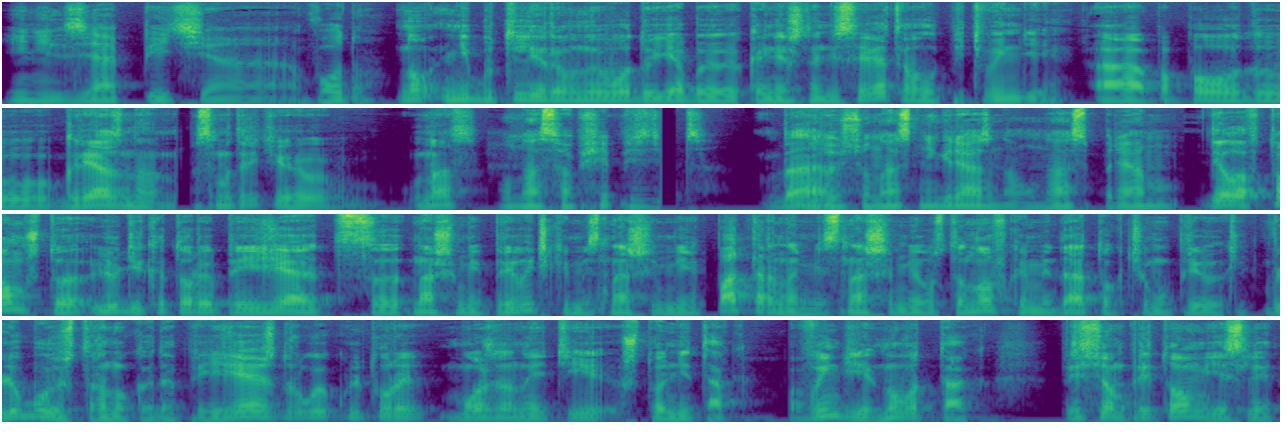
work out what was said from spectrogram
и нельзя пить э, воду. Ну, не бутилированную воду я бы, конечно, не советовал пить в Индии. А по поводу грязно, посмотрите, у нас... У нас вообще пиздец. Да. Ну, то есть у нас не грязно, у нас прям... Дело в том, что люди, которые приезжают с нашими привычками, с нашими паттернами, с нашими установками, да, то, к чему привыкли, в любую страну, когда приезжаешь с другой культурой, можно найти, что не так. В Индии, ну вот так. При всем при том, если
